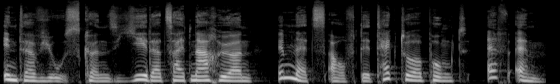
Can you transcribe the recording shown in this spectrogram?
Interviews können Sie jederzeit nachhören im Netz auf detektor.fm.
